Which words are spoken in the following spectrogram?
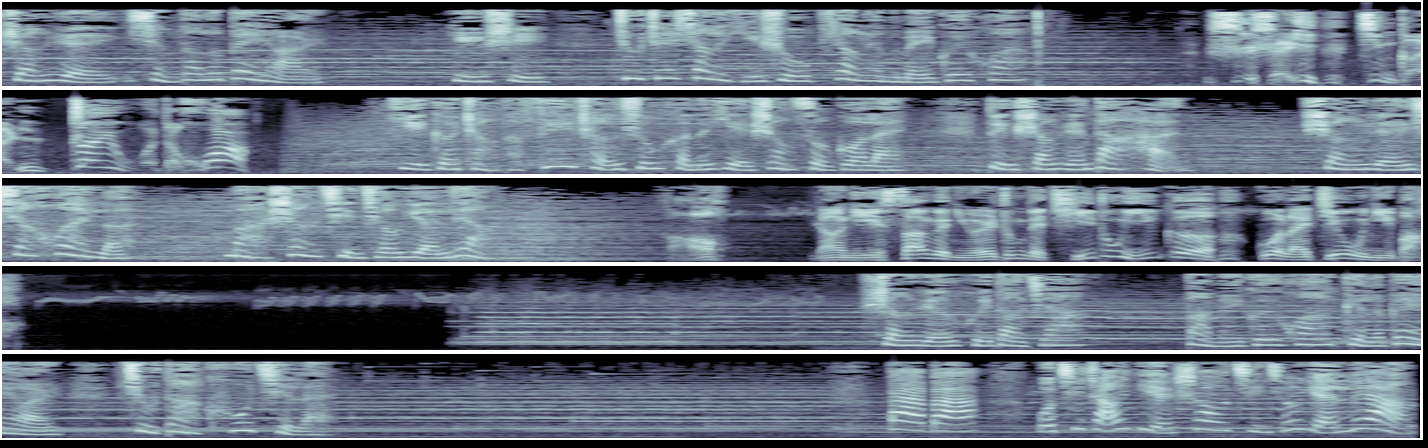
商人想到了贝尔，于是就摘下了一束漂亮的玫瑰花。是谁竟敢摘我的花？一个长得非常凶狠的野兽走过来，对商人大喊。商人吓坏了，马上请求原谅。好，让你三个女儿中的其中一个过来救你吧。商人回到家，把玫瑰花给了贝尔，就大哭起来。爸爸，我去找野兽请求原谅。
